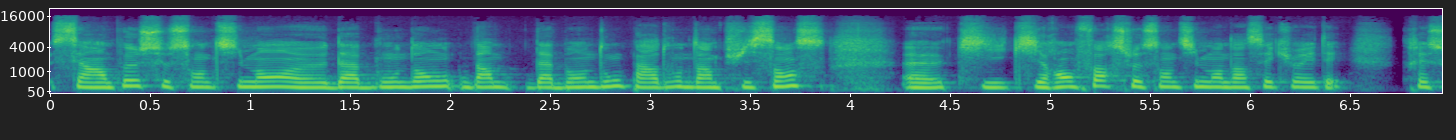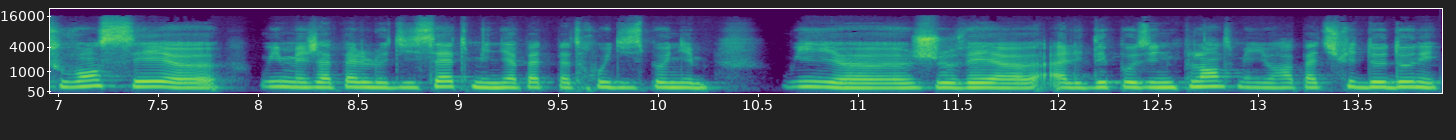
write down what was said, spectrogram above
c'est un peu ce sentiment d'abandon, pardon, d'impuissance qui, qui renforce le sentiment d'insécurité Très souvent, c'est euh, oui, mais j'appelle le 17, mais il n'y a pas de patrouille disponible oui, euh, je vais euh, aller déposer une plainte, mais il n'y aura pas de suite de données.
